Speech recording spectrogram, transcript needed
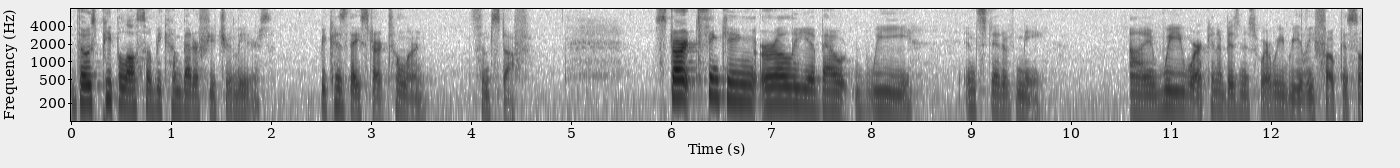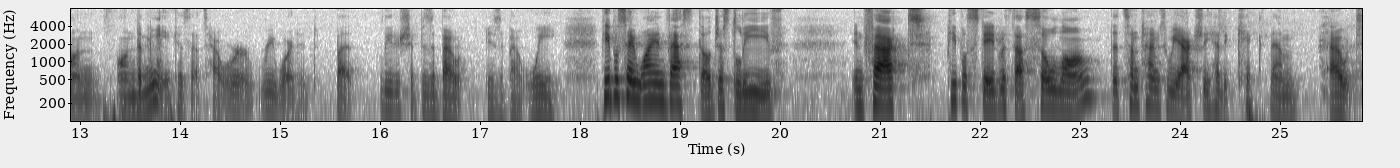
those people also become better future leaders because they start to learn some stuff. Start thinking early about we instead of me. Uh, we work in a business where we really focus on, on the me because that's how we're rewarded. But leadership is about, is about we. People say, why invest? They'll just leave. In fact, people stayed with us so long that sometimes we actually had to kick them out.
